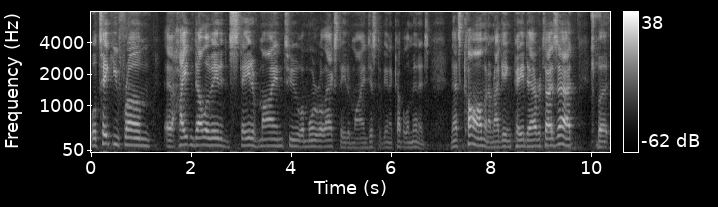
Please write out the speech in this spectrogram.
will take you from a heightened, elevated state of mind to a more relaxed state of mind just in a couple of minutes. And that's calm, and I'm not getting paid to advertise that, but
